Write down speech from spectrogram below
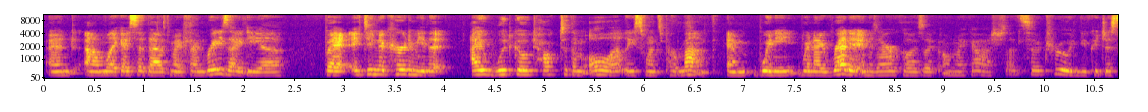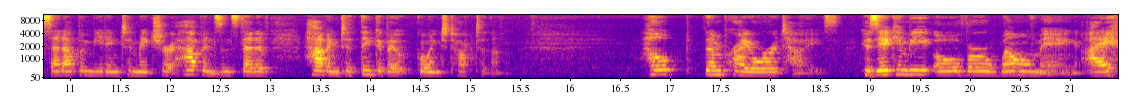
And um, like I said, that was my friend Ray's idea, but it didn't occur to me that I would go talk to them all at least once per month. And when he when I read it in his article, I was like, oh my gosh, that's so true. And you could just set up a meeting to make sure it happens instead of having to think about going to talk to them. Help them prioritize because it can be overwhelming. I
